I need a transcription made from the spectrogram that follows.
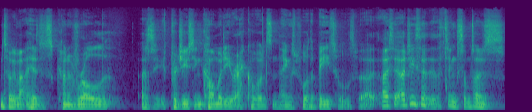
I'm talking about his kind of role as producing comedy records and things for the Beatles. But I, th- I do think, think sometimes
